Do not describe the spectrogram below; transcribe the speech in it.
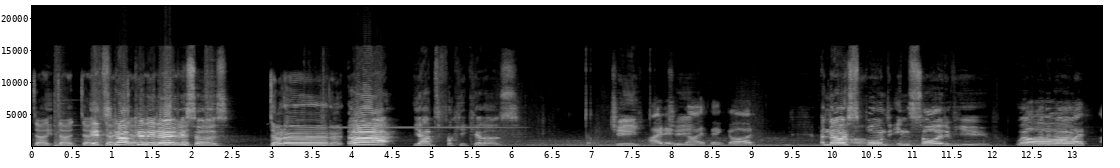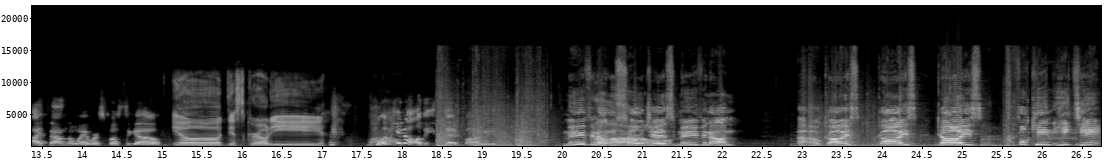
dun, It's not dun, gonna dun, dun, notice us! Ah! You had to fucking kill us. G. I didn't G. die, thank God. And now I spawned inside of you. Where oh, we gotta go? I, I found the way we're supposed to go. Ew, this grody. Wow. Look at all these dead bodies. Moving on, soldiers. Moving on. Uh oh, guys, guys, guys! Fucking hit it!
